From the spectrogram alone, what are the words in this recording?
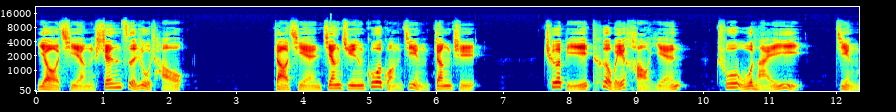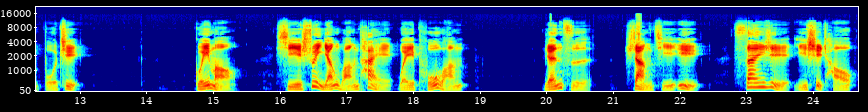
又请身自入朝。召遣将军郭广敬征之，车鼻特为好言。出无来意，竟不至。癸卯，喜顺阳王泰为蒲王。壬子，上即遇，三日一事朝。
